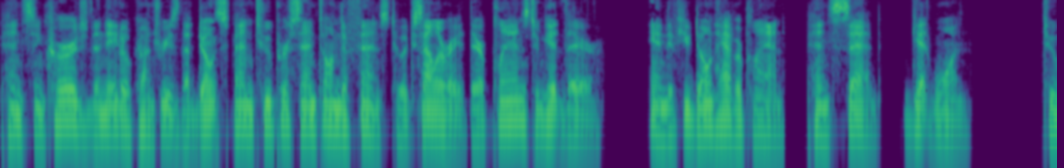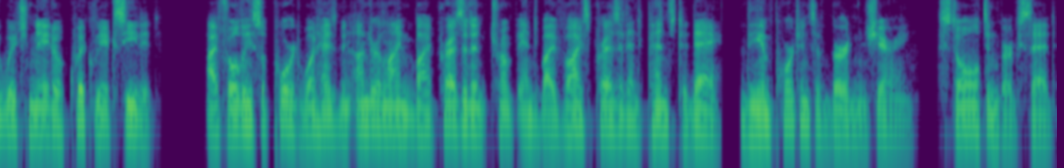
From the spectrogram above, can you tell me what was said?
Pence encouraged the NATO countries that don't spend 2% on defense to accelerate their plans to get there. And if you don't have a plan, Pence said, get one. To which NATO quickly acceded. I fully support what has been underlined by President Trump and by Vice President Pence today, the importance of burden sharing, Stoltenberg said.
